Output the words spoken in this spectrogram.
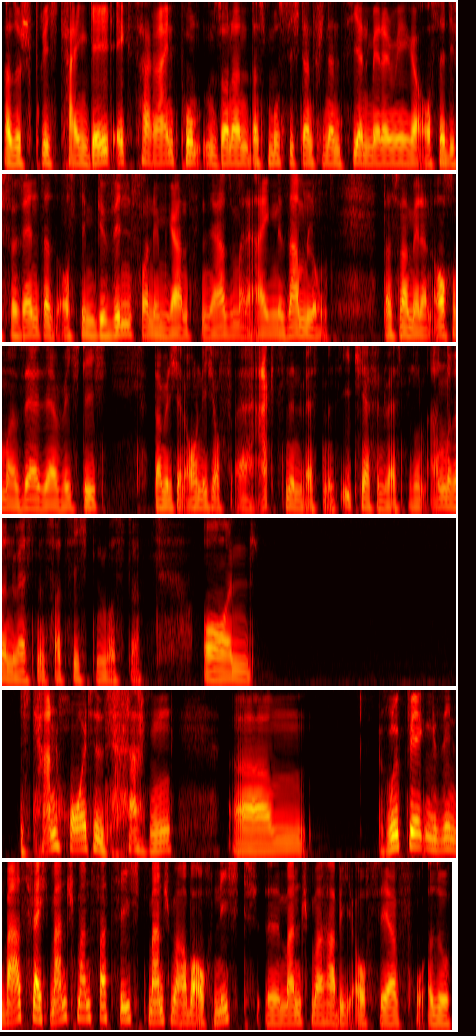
also sprich kein Geld extra reinpumpen, sondern das muss sich dann finanzieren, mehr oder weniger aus der Differenz, also aus dem Gewinn von dem Ganzen, ja, also meine eigene Sammlung. Das war mir dann auch immer sehr, sehr wichtig damit ich dann auch nicht auf äh, Aktieninvestments, ETF-Investments und andere Investments verzichten musste. Und ich kann heute sagen, ähm, rückwirkend gesehen war es vielleicht manchmal ein Verzicht, manchmal aber auch nicht. Äh, manchmal habe ich auch sehr, also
